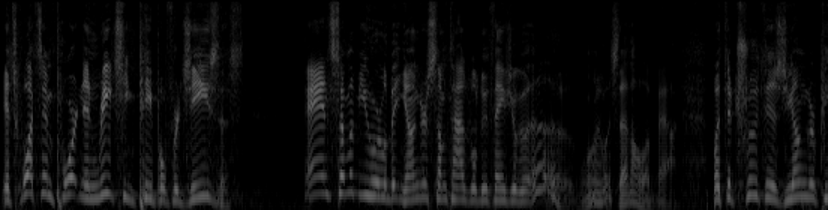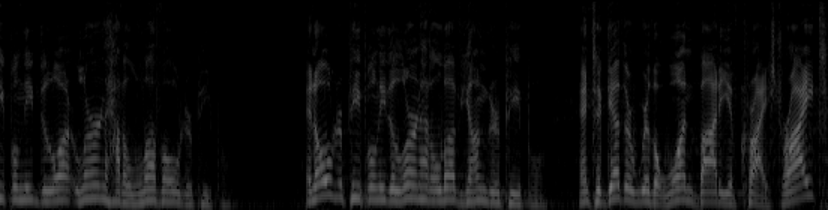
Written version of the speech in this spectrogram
It's what's important in reaching people for Jesus. And some of you who are a little bit younger, sometimes will do things you'll go, oh, what's that all about? But the truth is, younger people need to learn how to love older people. And older people need to learn how to love younger people. And together, we're the one body of Christ, right?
